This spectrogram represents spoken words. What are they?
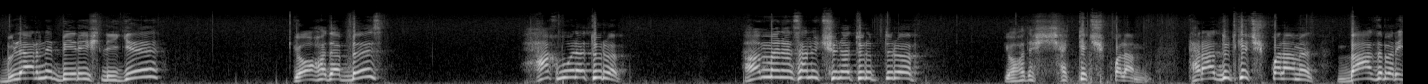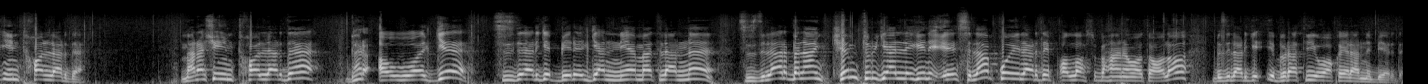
Bularni berishligi gohida biz haq bo'la turib, hamma narsani tushuna turib turib, gohida shakka tushib qolamiz, taraddudga tushib qolamiz ba'zi bir imtihonlarda. Mana shu imtihonlarda bir avvalgi sizlarga berilgan ne'matlarni sizlar bilan kim turganligini eslab qo'yinglar deb Alloh subhanahu va taolo bizlarga ibratli voqealarni berdi.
